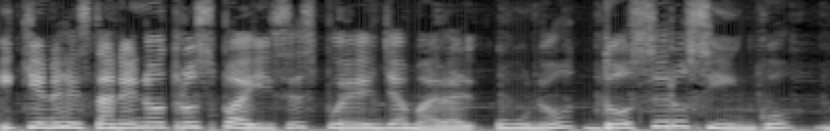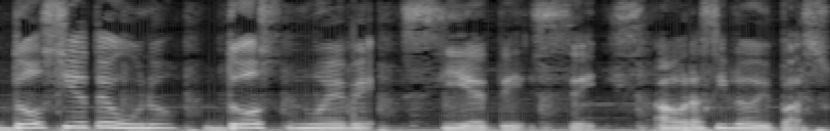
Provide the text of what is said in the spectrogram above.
y quienes están en otros países pueden llamar al 1-205-271-2976. Ahora sí lo doy paso.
